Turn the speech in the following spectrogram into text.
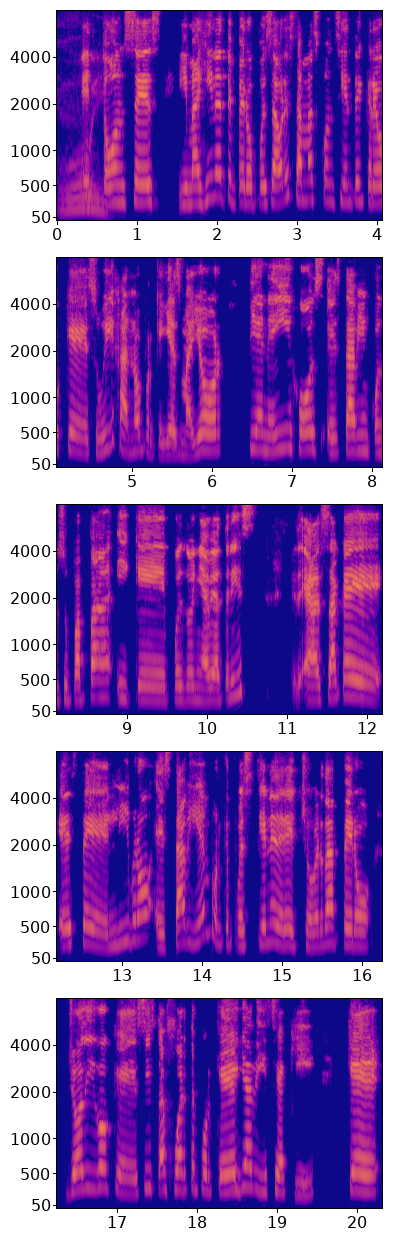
Uy. Entonces, imagínate, pero pues ahora está más consciente, creo que su hija, ¿no? Porque ella es mayor, tiene hijos, está bien con su papá y que pues doña Beatriz eh, saque este libro, está bien porque pues tiene derecho, ¿verdad? Pero yo digo que sí está fuerte porque ella dice aquí que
